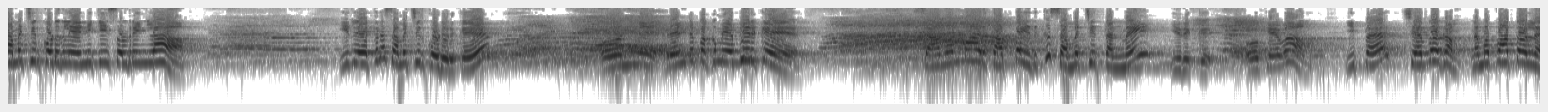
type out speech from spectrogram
சமச்சீர் கோடுகளை எண்ணிக்கை சொல்றீங்களா? இதுல எத்தனை சமச்சீர் கோடு இருக்கு? ஒண்ணு. ரெண்டு பக்கமும் எப்படி இருக்கு? சமமா இருக்கு. அப்ப இதுக்கு சமச்சீர் தன்மை இருக்கு. ஓகேவா இப்ப செவ்வகம். நம்ம பார்த்தோம்ல.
